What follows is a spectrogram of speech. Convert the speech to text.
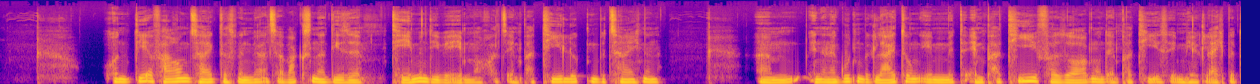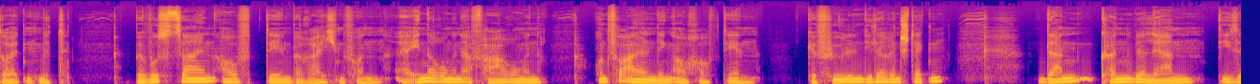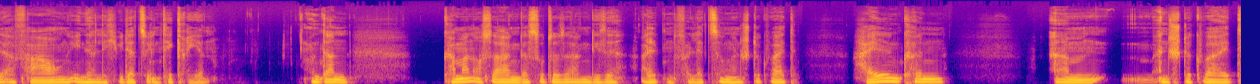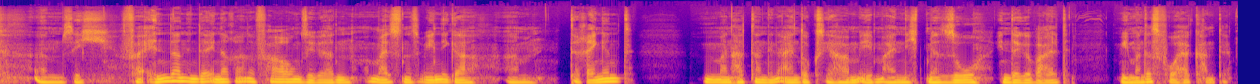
Und die Erfahrung zeigt, dass wenn wir als Erwachsener diese Themen, die wir eben auch als Empathielücken bezeichnen, in einer guten Begleitung eben mit Empathie versorgen. Und Empathie ist eben hier gleichbedeutend mit Bewusstsein auf den Bereichen von Erinnerungen, Erfahrungen und vor allen Dingen auch auf den Gefühlen, die darin stecken. Dann können wir lernen, diese Erfahrung innerlich wieder zu integrieren. Und dann kann man auch sagen, dass sozusagen diese alten Verletzungen ein Stück weit heilen können, ähm, ein Stück weit ähm, sich verändern in der inneren Erfahrung. Sie werden meistens weniger ähm, drängend. Man hat dann den Eindruck, sie haben eben einen nicht mehr so in der Gewalt, wie man das vorher kannte.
